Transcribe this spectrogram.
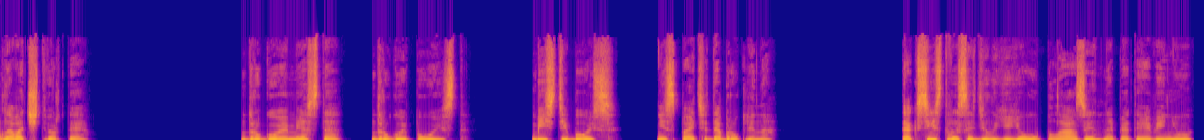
Глава четвертая. Другое место, другой поезд. Бисти Бойс. Не спать до Бруклина. Таксист высадил ее у Плазы на Пятой авеню,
